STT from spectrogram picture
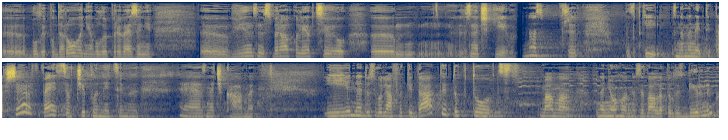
е, були подаровані, були привезені. Е, Він збирав колекцію е, значків. У нас вже був такий знаменитий торшер, весь очіплений цими е, значками. І не дозволяв викидати, тобто мама на нього називала пилозбірник,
